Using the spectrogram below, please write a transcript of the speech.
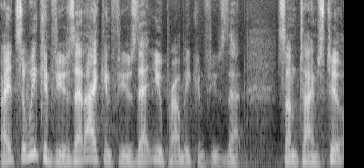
right? So we confuse that. I confuse that. You probably confuse that sometimes too.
